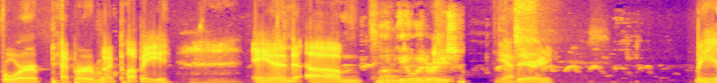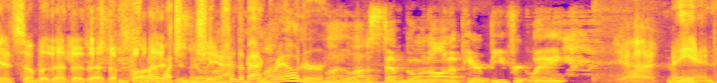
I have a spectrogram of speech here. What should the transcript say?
for Pepper, my puppy, and um, Love the alliteration. Yes. there, man, some of the the the, the Somebody fuzz, watching is- chips in the background, A or lot, a lot of stuff going on up here Buford Way. yeah, man,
